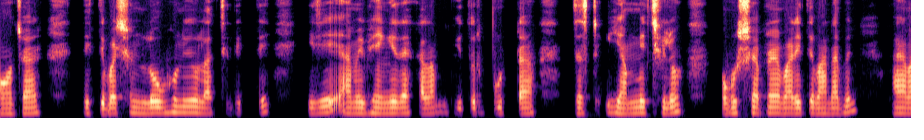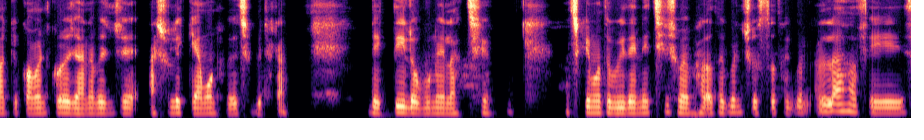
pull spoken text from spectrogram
মজার। দেখতে পাচ্ছেন লোভনীয় লাগছে দেখতে। এই যে আমি ভেঙে দেখালাম, ভিতর পুরটা জাস্ট ইয়াম্মি ছিল। অবশ্যই আপনারা বাড়িতে বানাবেন আর আমাকে কমেন্ট করে জানাবেন যে আসলে কেমন হয়েছে পিঠাটা। দেখতেই লোভনীয় লাগছে। আজকের মতো বিদায় নিচ্ছি, সবাই ভালো থাকবেন, সুস্থ থাকবেন, আল্লাহ হাফেজ।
